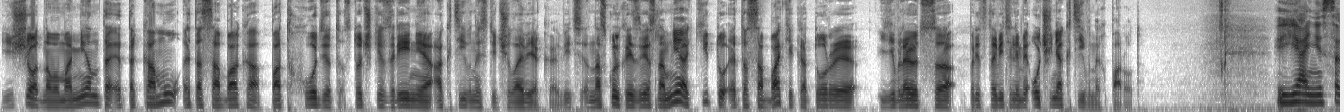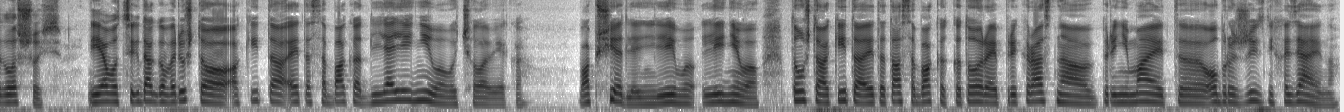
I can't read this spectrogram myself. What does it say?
еще одного момента, это кому эта собака подходит с точки зрения активности человека. Ведь, насколько известно мне, Акиту — это собаки, которые являются представителями очень активных пород. Я не соглашусь. Я вот всегда говорю, что Акита – это собака для ленивого человека вообще для ленивого. Потому что Акита – это та собака, которая прекрасно принимает э, образ жизни хозяина.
